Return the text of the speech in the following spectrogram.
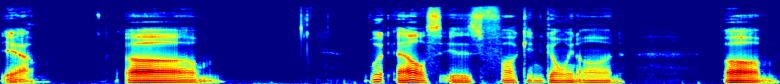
yeah. Um what else is fucking going on? Um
